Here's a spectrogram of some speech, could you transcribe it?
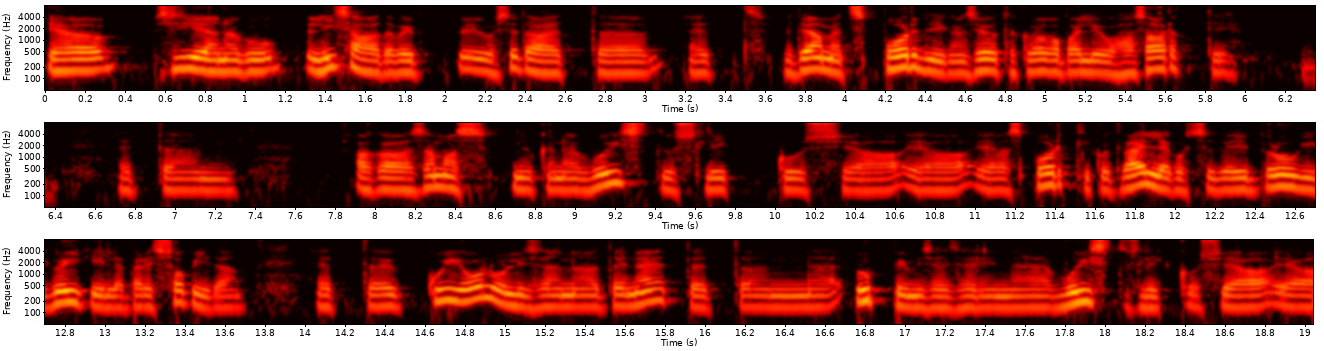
ja siia nagu lisada võib ju seda, et, et me teame, et spordiga on seotud ka väga palju hasarti. et ähm, aga samas niisugune võistluslikkus ja, ja, ja sportlikud väljakutsed ei pruugi kõigile päris sobida. et kui olulisena te näete, et on õppimisel selline võistluslikkus ja, ja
